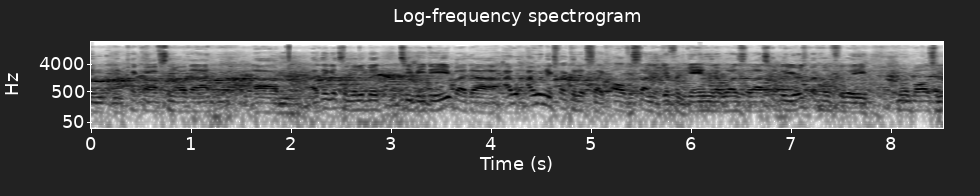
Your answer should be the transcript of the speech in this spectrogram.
and, and kickoffs and all that. Um, I think it's a little bit TBD, but uh, I, w- I wouldn't expect that it's like all of a sudden a different game than it was the last couple of years. But hopefully, more balls in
